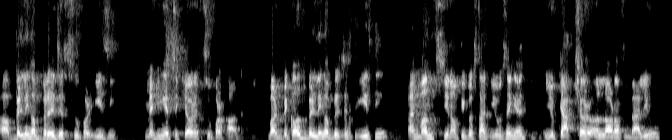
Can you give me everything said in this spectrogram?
uh, building a bridge is super easy. Making it secure is super hard. But because building a bridge is easy, and once you know people start using it, you capture a lot of value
